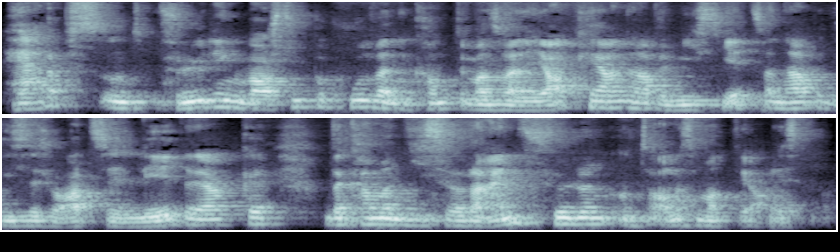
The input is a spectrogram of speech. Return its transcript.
Herbst und Frühling war super cool, weil dann konnte man so eine Jacke anhaben, wie ich es jetzt anhabe, diese schwarze Lederjacke. Und da kann man diese reinfüllen und alles Material ist dran.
